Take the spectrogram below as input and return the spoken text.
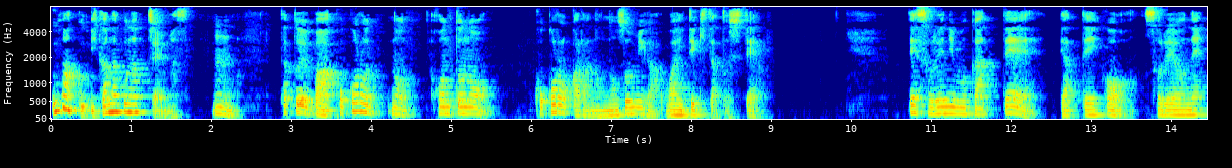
うまくいかなくなっちゃいます。うん。例えば、心の、本当の、心からの望みが湧いてきたとして、で、それに向かってやっていこう。それをね、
